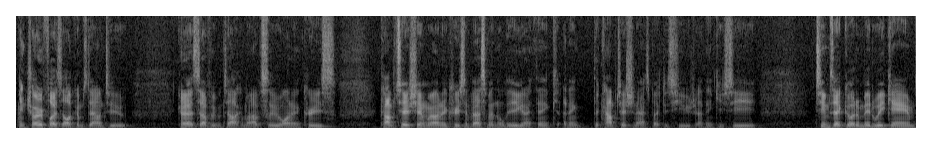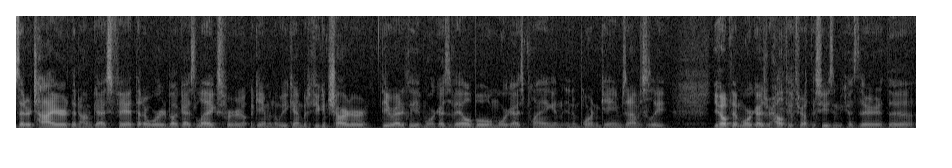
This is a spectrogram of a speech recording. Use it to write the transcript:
I think charter flights all comes down to kind of the stuff we've been talking about. Obviously, we want to increase competition, we want to increase investment in the league, and I think I think the competition aspect is huge. I think you see teams that go to midweek games that are tired, that don't have guys fit, that are worried about guys' legs for a game on the weekend. But if you can charter, theoretically, you have more guys available, more guys playing in, in important games, and obviously, you hope that more guys are healthy throughout the season because they're the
